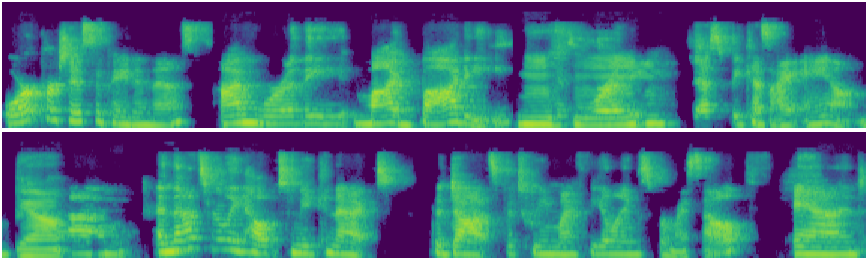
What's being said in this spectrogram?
or participate in this. I'm worthy. My body mm-hmm. is worthy just because I am. Yeah. Um, and that's really helped me connect the dots between my feelings for myself and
